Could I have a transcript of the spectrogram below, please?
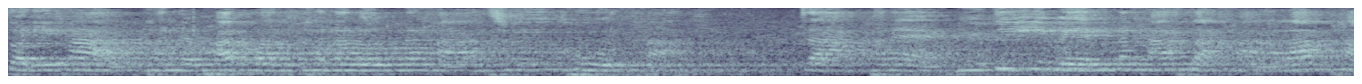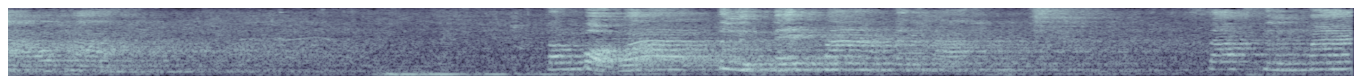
สวัสดีค่ะธัญพัฒน์วันธนรสนะคะ ชื่อคูณค่ะ จากแผนก Beauty Event นะคะ สาขาลาดพร้าวค่ะ ต้องบอกว่าตื่นเต้นมากนะคะซาบซึ้งมาก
